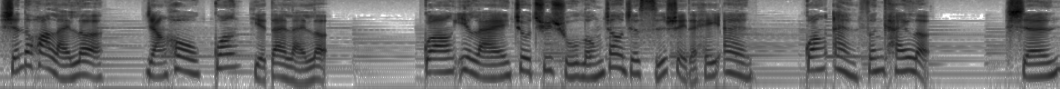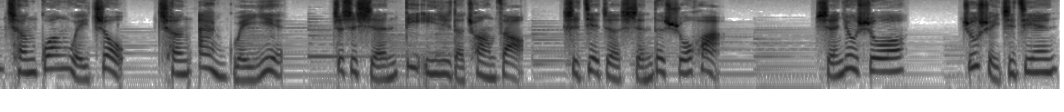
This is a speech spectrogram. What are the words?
神的话来了，然后光也带来了。光一来，就驱除笼罩着死水的黑暗，光暗分开了。神称光为昼，称暗为夜。这是神第一日的创造，是借着神的说话。神又说：“诸水之间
